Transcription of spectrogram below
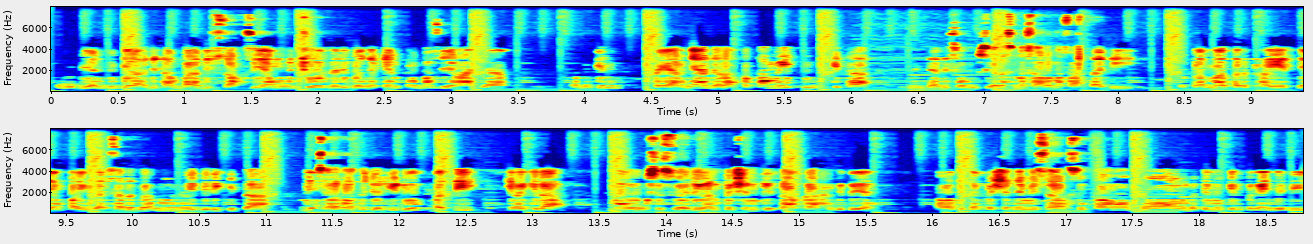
Kemudian juga ditambah distraksi yang muncul dari banyak informasi yang ada. Nah, mungkin PR-nya adalah pertama itu kita mencari solusi atas masalah-masalah tadi. Pertama terkait yang paling dasar adalah mengenai diri kita. Bicara tentang tujuan hidup berarti kira-kira mau sesuai dengan passion kita kah gitu ya? Kalau kita passionnya misal suka ngomong berarti mungkin pengen jadi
